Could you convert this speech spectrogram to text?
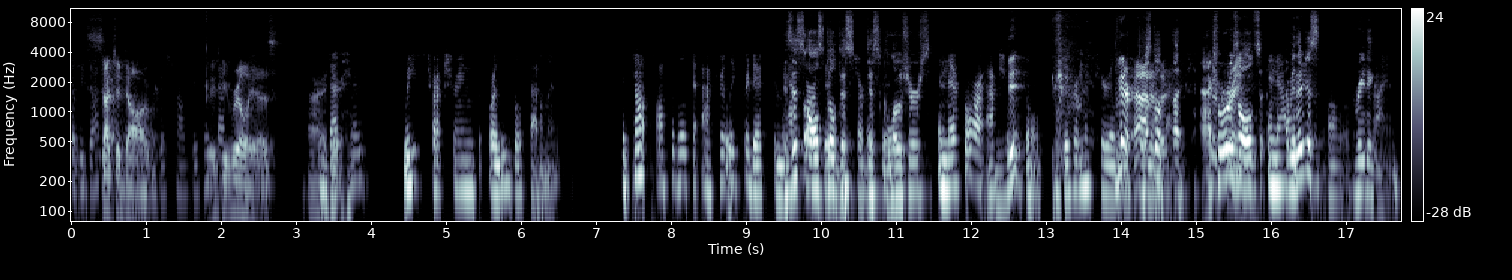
that we don't such a dog. Dude, he really is. All right. Investments, restructurings, or legal settlements. It's not possible to accurately predict demand. Is this all still dis- disclosures? And therefore, our actual this, results differ materially. They're still, uh, actual results. And now I mean, they're just reading. Brian.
